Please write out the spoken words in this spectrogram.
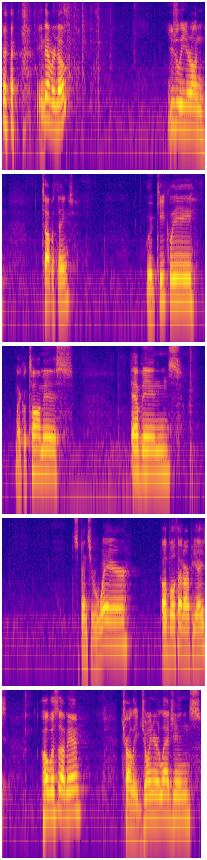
you never know. Usually you're on top of things. Luke Kuechly, Michael Thomas, Evans, Spencer Ware. Oh, both had RPAs. Oh, what's up, man? Charlie Joiner Legends.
